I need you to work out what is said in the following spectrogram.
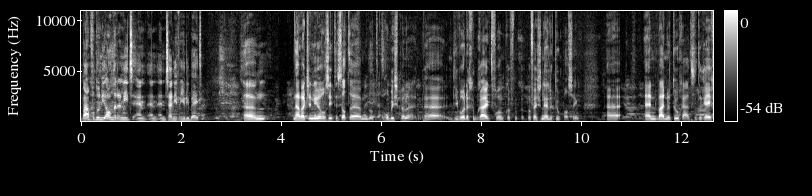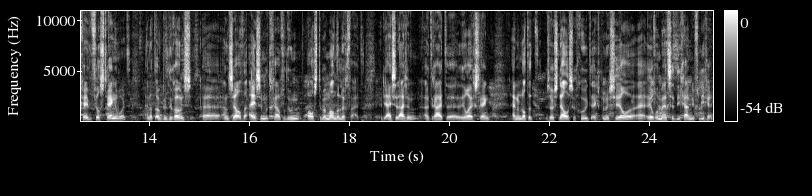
waarom voldoen die anderen niet en, en, en zijn die van jullie beter? Ehm, nou, wat je nu heel veel ziet is dat, ehm, dat hobbyspullen eh, die worden gebruikt voor een prof- professionele toepassing. Eh, en waar het naartoe gaat is dat de regelgeving veel strenger wordt en dat ook de drones eh, aan dezelfde eisen moeten gaan voldoen als de bemande luchtvaart. Die eisen daar zijn uiteraard heel erg streng. En omdat het zo snel is gegroeid, exponentieel, heel veel mensen die gaan nu vliegen,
